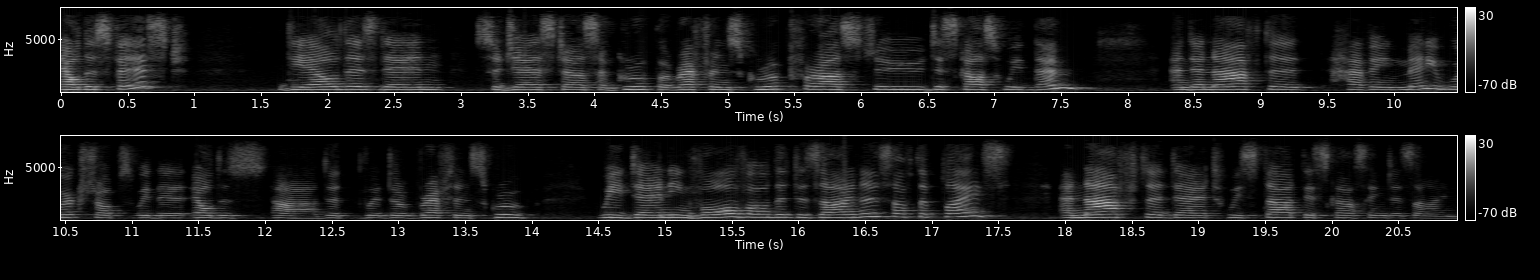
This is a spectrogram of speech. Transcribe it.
elders first. The elders then suggest us a group, a reference group for us to discuss with them. And then after having many workshops with the elders, uh, the, with the reference group, we then involve all the designers of the place and after that, we start discussing design.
